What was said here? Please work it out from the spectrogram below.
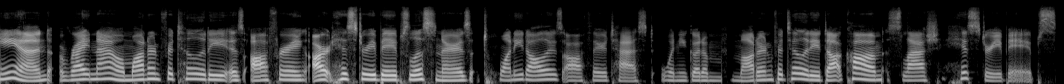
And right now, Modern Fertility is offering Art History Babes listeners $20 off their test when you go to modernfertility.com slash historybabes.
